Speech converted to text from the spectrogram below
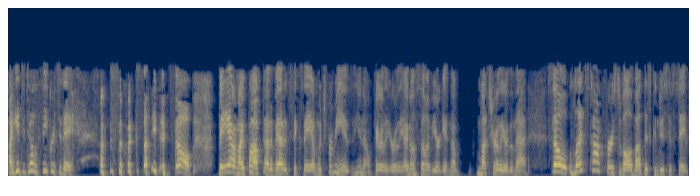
I get to tell the secret today. I'm so excited. So, bam, I popped out of bed at 6 a.m., which for me is, you know, fairly early. I know some of you are getting up much earlier than that. So let's talk first of all about this conducive state,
